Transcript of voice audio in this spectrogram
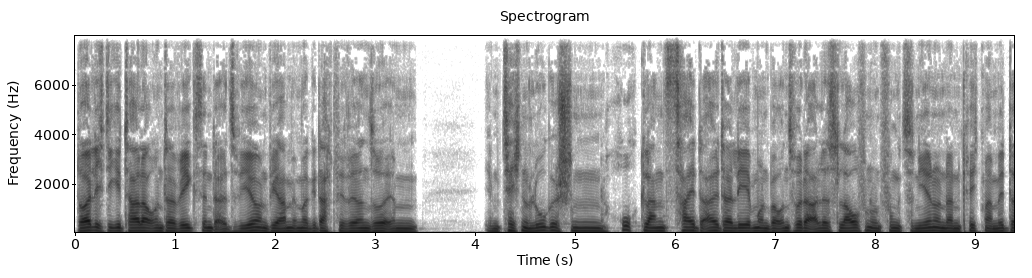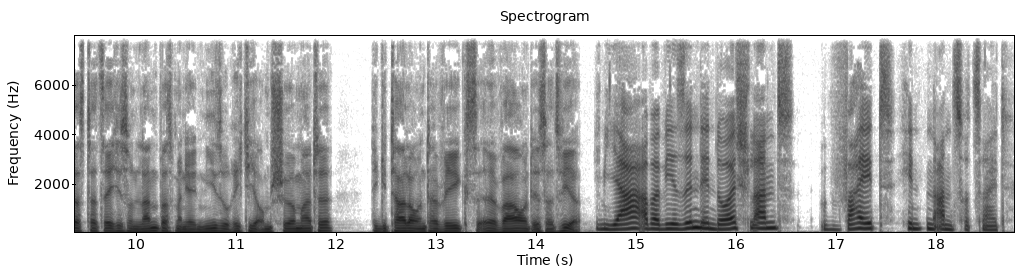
deutlich digitaler unterwegs sind als wir. Und wir haben immer gedacht, wir wären so im, im technologischen Hochglanzzeitalter leben und bei uns würde alles laufen und funktionieren. Und dann kriegt man mit, dass tatsächlich so ein Land, was man ja nie so richtig auf dem Schirm hatte, digitaler unterwegs äh, war und ist als wir. Ja, aber wir sind in Deutschland weit hinten an zurzeit.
